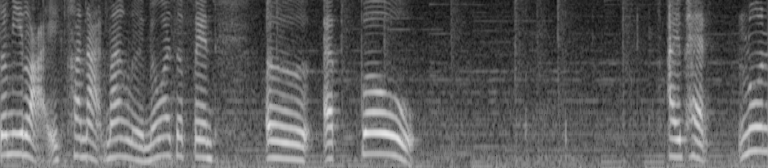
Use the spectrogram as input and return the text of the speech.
จะมีหลายขนาดมากเลย ไม่ว่าจะเป็นเอ่อ Apple iPad รุ่น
